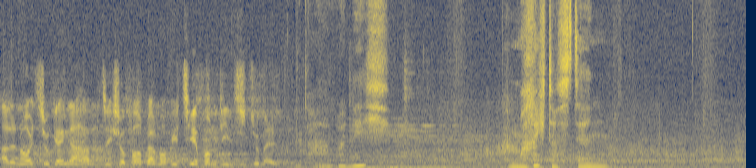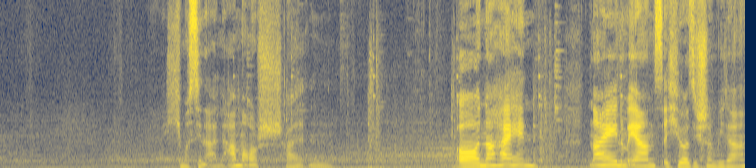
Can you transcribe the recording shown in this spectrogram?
Alle Neuzugänge haben sich sofort beim Offizier vom Dienst zu melden. Da aber nicht. Wie mache ich das denn? Ich muss den Alarm ausschalten. Oh nein. Nein, im Ernst. Ich höre sie schon wieder.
